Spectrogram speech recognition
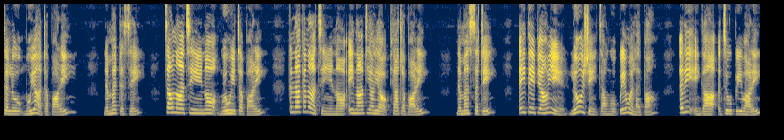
တက်လို့မိုးရတတ်ပါတယ်နံပါတ်10ကြောင်နာချင်ရင်တော့ငွေဝင်တတ်ပါတယ် ခဏခဏချင်ရင်တော့အိမ်သားတယောက်ယောက်ဖျားတတ်ပါတယ်နံပါတ်7အိမ်သေးပြောင်းရင်လူ့အရှင်ကြောင်ကိုပေးဝင်လိုက်ပါအဲ့ဒီအိမ်ကအကျိုးပေးပါတယ်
